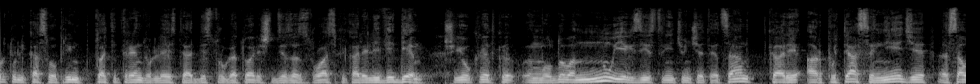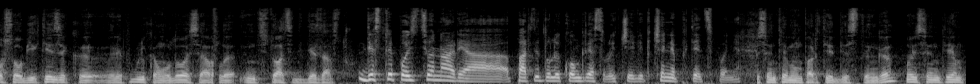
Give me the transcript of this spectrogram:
eforturile ca să oprim toate trendurile astea distrugătoare și dezastruoase pe care le vedem. Și eu cred că în Moldova nu există niciun cetățean care ar putea să nege uh, sau să obiecteze că Republica Moldova se află în situație de dezastru. Despre poziționarea Partidului Congresului Civic, ce ne puteți spune? Suntem un partid de stângă. Noi suntem,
